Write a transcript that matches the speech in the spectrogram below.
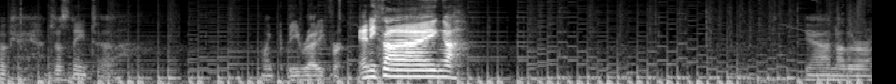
Okay, I just need to... Like, be ready for anything! Yeah, another,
